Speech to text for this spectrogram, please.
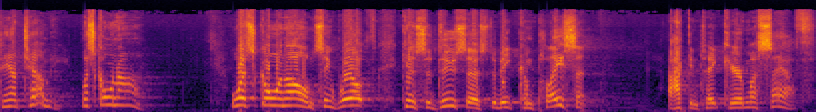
Now tell me, what's going on? What's going on? See, wealth can seduce us to be complacent I can take care of myself.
